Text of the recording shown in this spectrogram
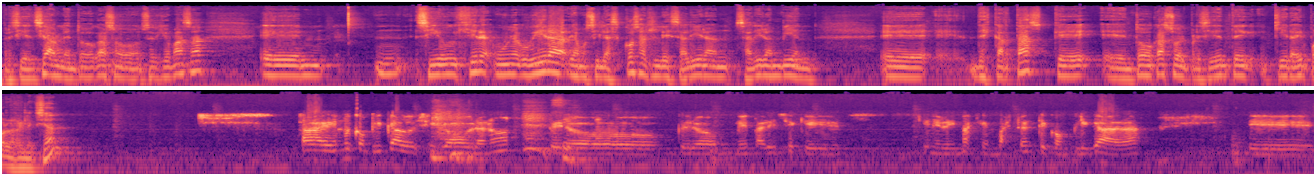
presidencial, en todo caso, Sergio Massa. Si hubiera, hubiera, digamos, si las cosas le salieran, salieran bien, ¿descartás que en todo caso el presidente quiera ir por la reelección? Ah, es muy complicado decirlo ahora, ¿no? Pero, pero me parece que tiene la imagen bastante complicada. Eh,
